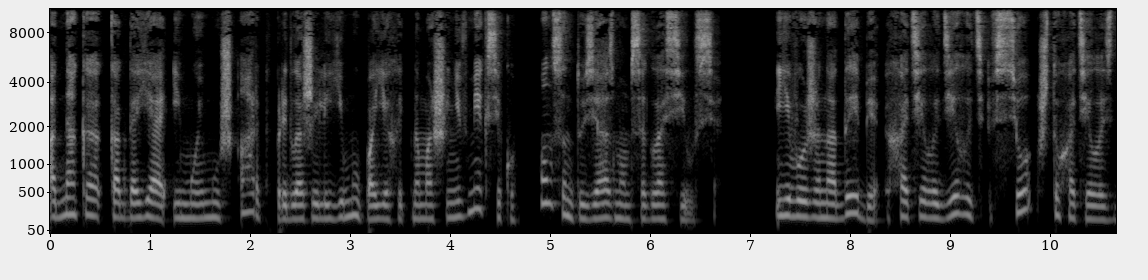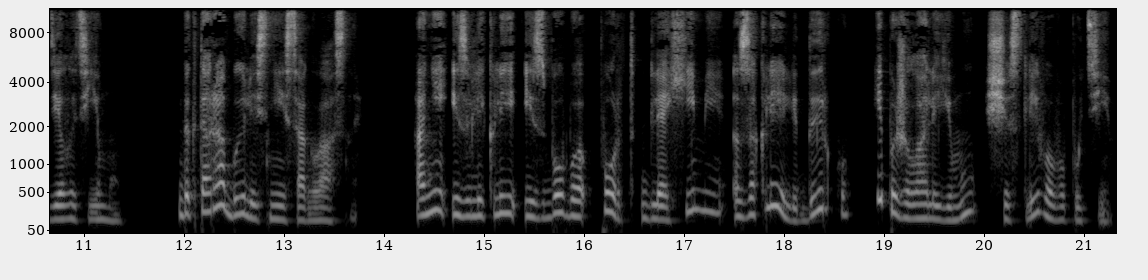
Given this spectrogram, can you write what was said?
Однако, когда я и мой муж Арт предложили ему поехать на машине в Мексику, он с энтузиазмом согласился. Его жена Дебби хотела делать все, что хотела сделать ему. Доктора были с ней согласны. Они извлекли из Боба порт для химии, заклеили дырку и пожелали ему счастливого пути.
